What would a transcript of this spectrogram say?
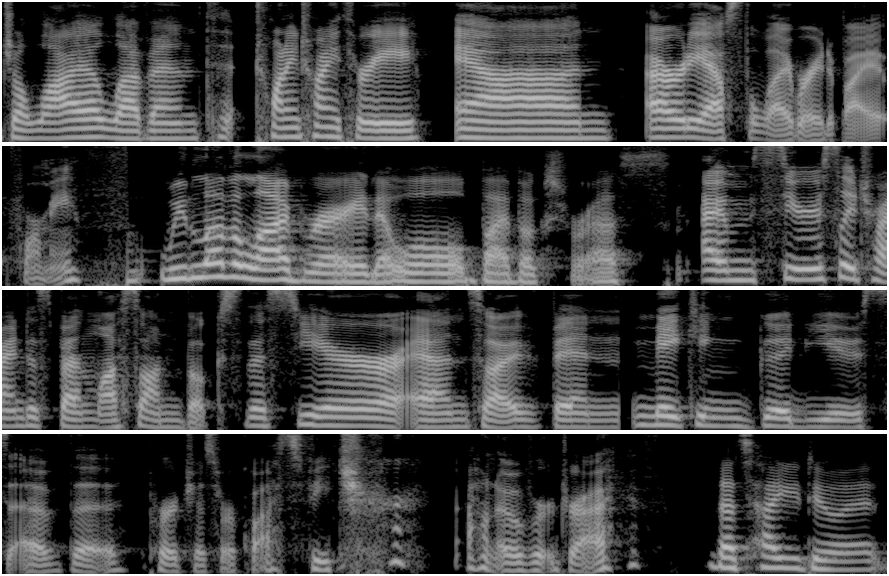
July 11th, 2023, and I already asked the library to buy it for me. We love a library that will buy books for us. I'm seriously trying to spend less on books this year, and so I've been making good use of the purchase request feature on Overdrive. That's how you do it.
